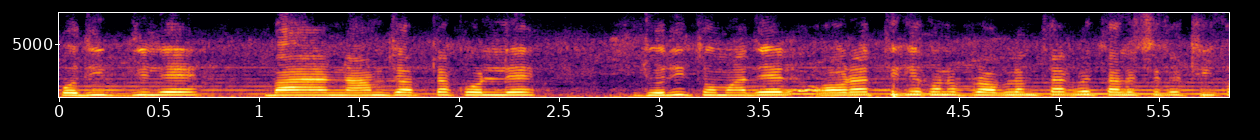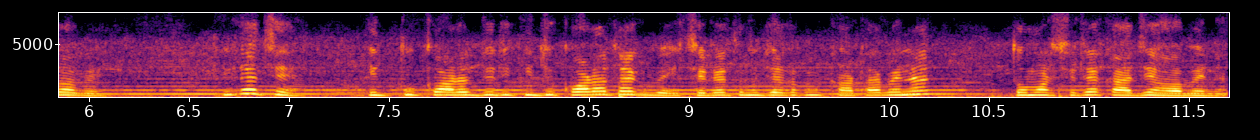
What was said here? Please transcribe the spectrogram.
প্রদীপ দিলে বা নাম জপটা করলে যদি তোমাদের অরার থেকে কোনো প্রবলেম থাকবে, তাহলে সেটা ঠিক হবে। ঠিক আছে? কিন্তু কারোর যদি কিছু করা থাকবে, সেটা তুমি যতক্ষণ কাটাবে না, তোমার সেটা কাজে হবে না।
